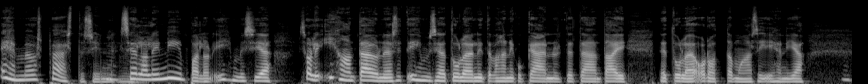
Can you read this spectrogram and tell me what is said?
eihän me olisi päästy sinne. Mhm. Mm-hmm. Siellä oli niin paljon ihmisiä, se oli ihan täynnä ja sitten ihmisiä tulee, niitä vähän niin kuin käännytetään tai ne tulee odottamaan siihen ja Mm.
